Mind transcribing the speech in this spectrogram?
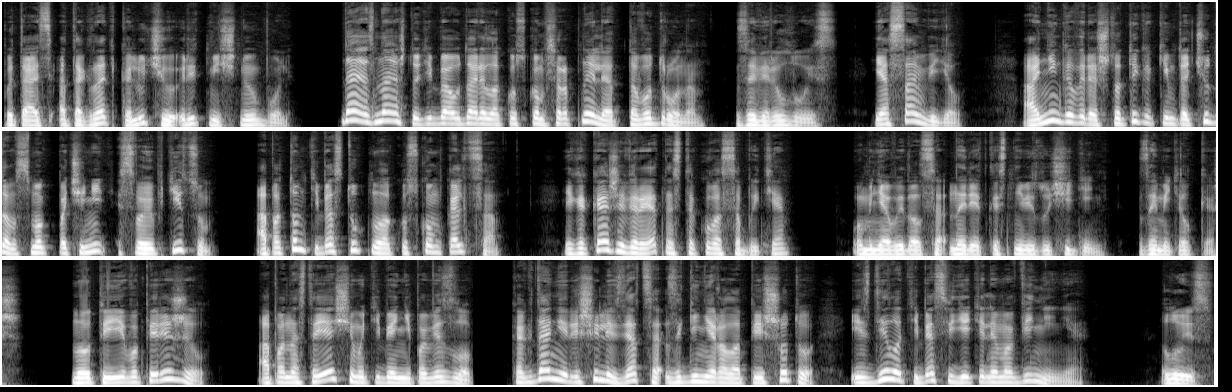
пытаясь отогнать колючую ритмичную боль. «Да, я знаю, что тебя ударило куском шарпнеля от того дрона», — заверил Луис. «Я сам видел. они говорят, что ты каким-то чудом смог починить свою птицу, а потом тебя стукнуло куском кольца. И какая же вероятность такого события?» «У меня выдался на редкость невезучий день», — заметил Кэш. «Но ты его пережил. А по-настоящему тебе не повезло, когда они решили взяться за генерала Пейшоту и сделать тебя свидетелем обвинения. Луис,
